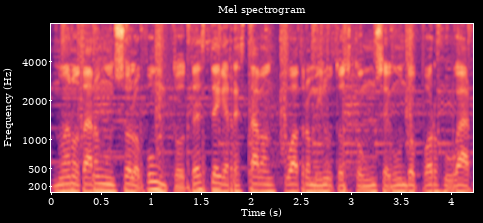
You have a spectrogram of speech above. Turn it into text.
no anotaron un solo punto desde que restaban 4 minutos con un segundo por jugar.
